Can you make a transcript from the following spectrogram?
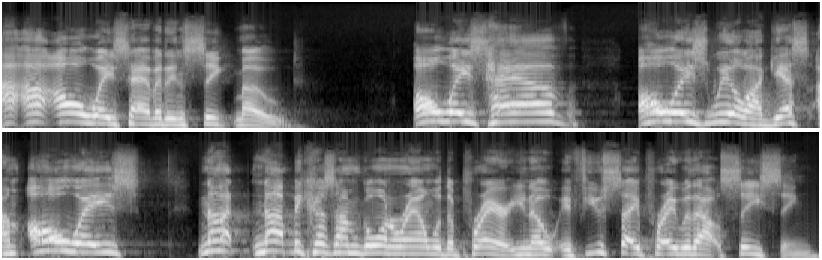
I, I always have it in seek mode. Always have, always will, I guess. I'm always, not, not because I'm going around with a prayer. You know, if you say pray without ceasing,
